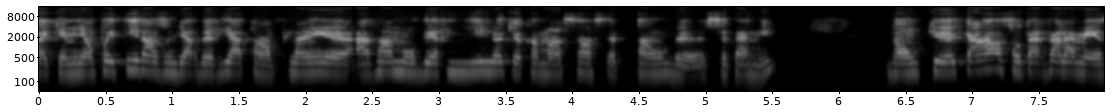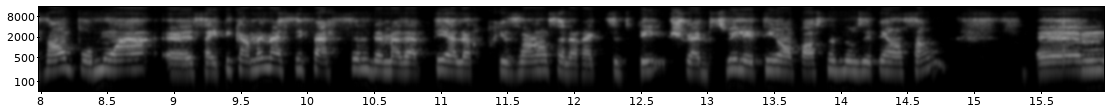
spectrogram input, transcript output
Fait mais ils n'ont pas été dans une garderie à temps plein euh, avant mon dernier là, qui a commencé en septembre euh, cette année. Donc, euh, quand ils sont arrivés à la maison, pour moi, ça a été quand même assez facile de m'adapter à leur présence, à leur activité. Je suis habituée l'été, on passe tous nos étés ensemble. Euh,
